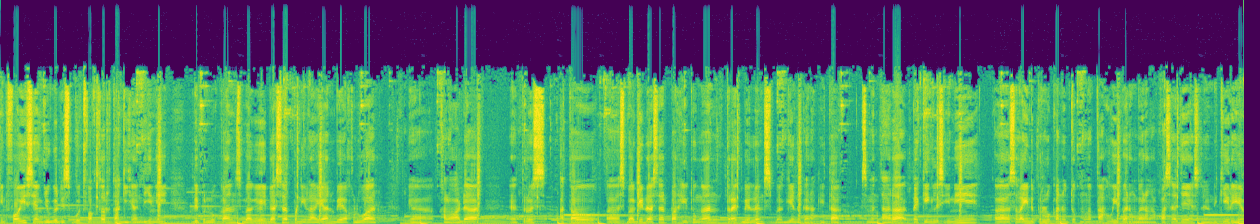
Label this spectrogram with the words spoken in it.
Invoice yang juga disebut faktor tagihan dini diperlukan sebagai dasar penilaian bea keluar. Ya, kalau ada ya, terus atau uh, sebagai dasar perhitungan trade balance bagi negara kita. Sementara packing list ini uh, selain diperlukan untuk mengetahui barang-barang apa saja yang sedang dikirim,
